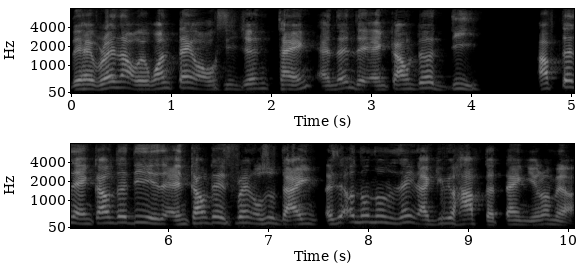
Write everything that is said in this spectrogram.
they have ran out with one tank of oxygen tank, and then they encounter D. After they encounter D, they encounter his friend also dying. I said, Oh no, no, then I give you half the tank, you know what I mean?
